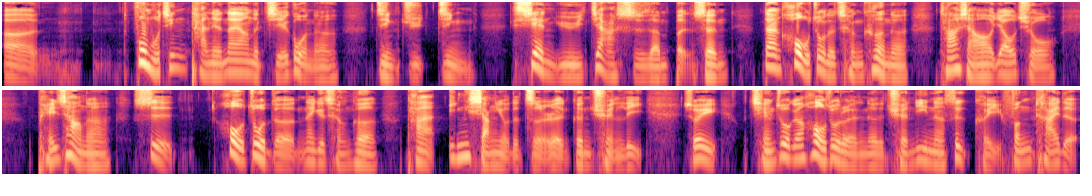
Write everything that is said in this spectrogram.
呃，父母亲谈的那样的结果呢，仅局仅限于驾驶人本身，但后座的乘客呢，他想要要求赔偿呢，是后座的那个乘客他应享有的责任跟权利，所以前座跟后座的人的权利呢是可以分开的，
